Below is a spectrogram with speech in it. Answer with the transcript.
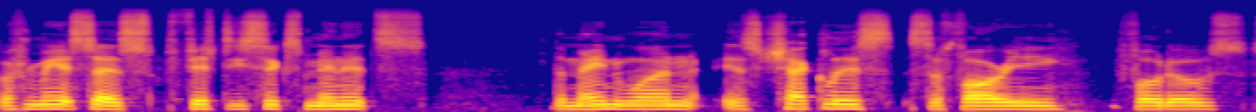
But for me, it says 56 minutes. The main one is checklist, Safari, photos.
